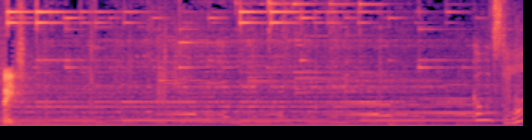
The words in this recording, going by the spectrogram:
Please. Go on, Stella.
